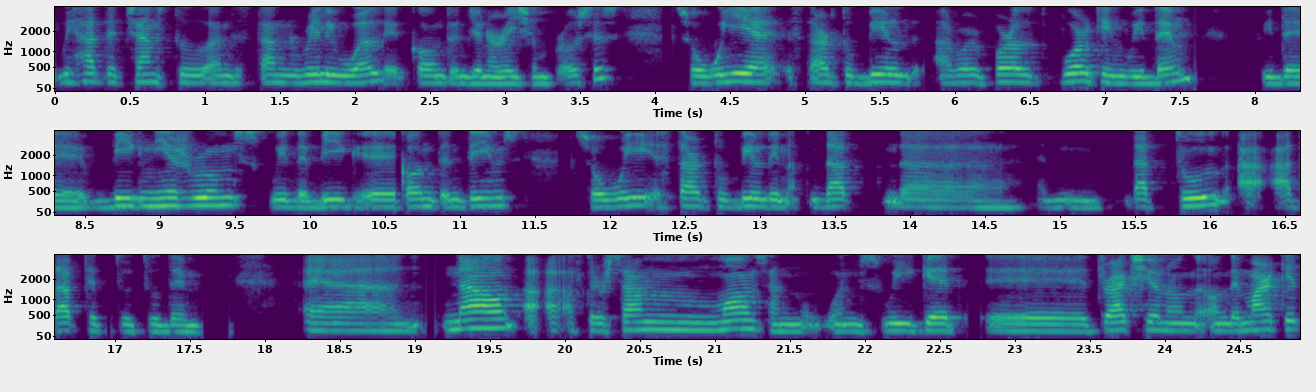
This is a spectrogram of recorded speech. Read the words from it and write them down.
we had the chance to understand really well the content generation process. So we uh, start to build our product working with them, with the big newsrooms, with the big uh, content teams. So we start to building that uh, that tool uh, adapted to, to them. And now, after some months, and once we get uh, traction on on the market,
